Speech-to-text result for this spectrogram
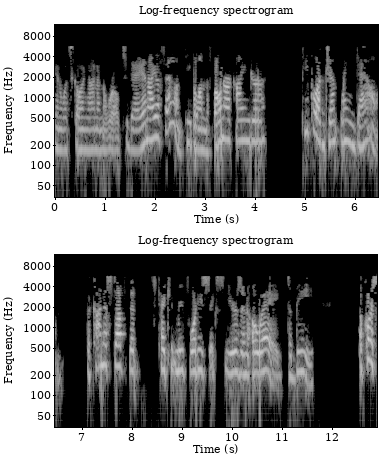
in what's going on in the world today? And I have found people on the phone are kinder. People are gentling down. The kind of stuff that's taken me 46 years in OA to be. Of course,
